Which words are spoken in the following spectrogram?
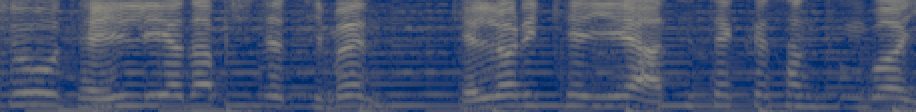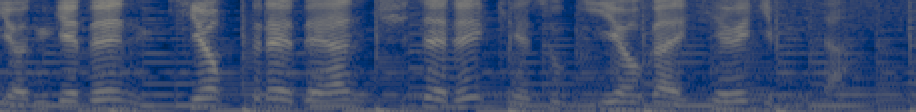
추후 데일리 연합 취재팀은 갤러리 K의 아트테크 상품과 연계된 기업들에 대한 취재를 계속 이어갈 계획입니다.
